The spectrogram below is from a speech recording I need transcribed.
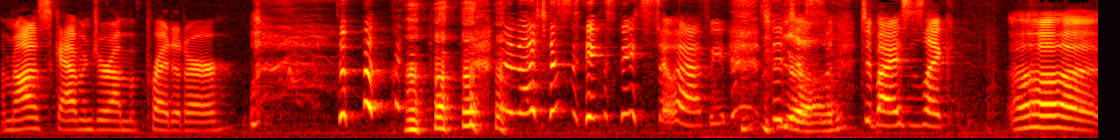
i'm not a scavenger i'm a predator. And that just makes me so happy. That Yeah. just tobias is like uh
